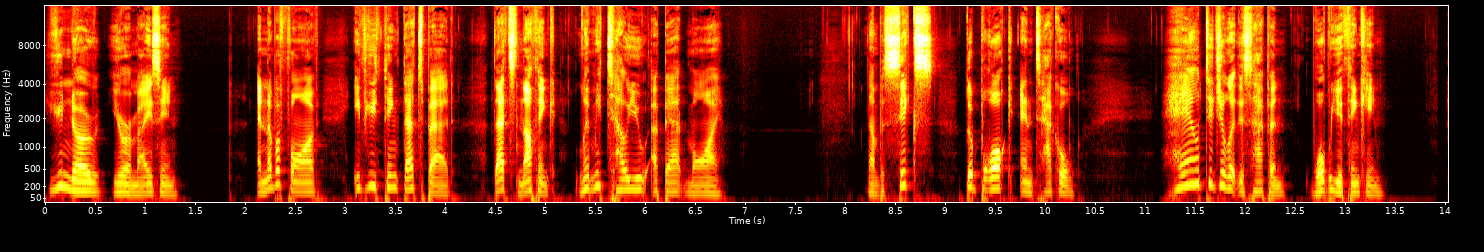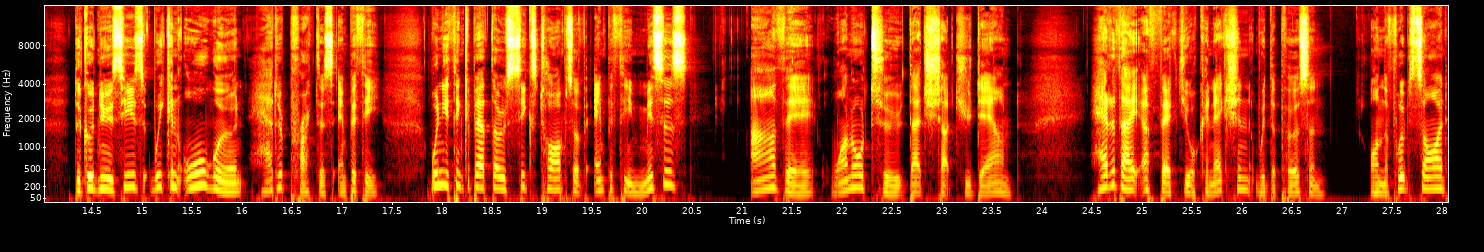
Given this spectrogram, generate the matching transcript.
You know you're amazing. And number five, if you think that's bad, that's nothing. Let me tell you about my. Number six, the block and tackle. How did you let this happen? What were you thinking? The good news is we can all learn how to practice empathy. When you think about those six types of empathy misses, are there one or two that shut you down? How do they affect your connection with the person? On the flip side,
